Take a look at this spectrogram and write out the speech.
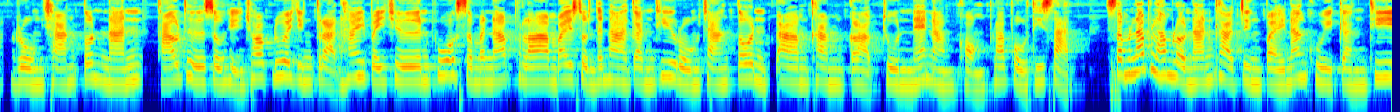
ๆ โรงช้างต้นนั้น เท้าเธอทรงเห็นชอบด้วยจึงตรัสให้ไปเชิญ พวกสมณพราหมณ์ไปสนทนากันที่โรงช้างต้น ตามคำกราบทูลแนะนำของพระโพธิสัตว์ สมณพราหมณ์เหล่านั้นค่ะจึงไปนั่งคุยกันที่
